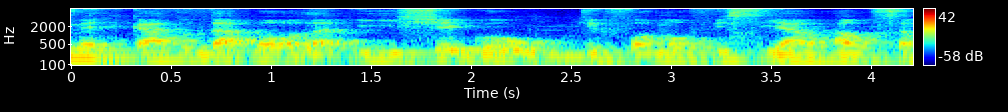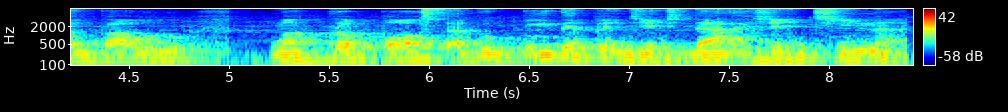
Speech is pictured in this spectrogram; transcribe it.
mercado da bola e chegou de forma oficial ao São Paulo uma proposta do Independiente da Argentina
